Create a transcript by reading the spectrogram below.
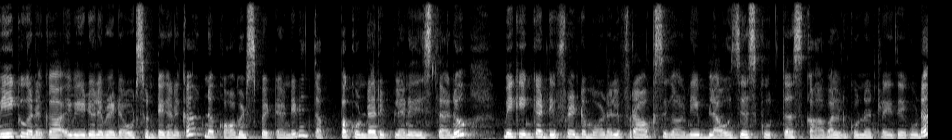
మీకు కనుక ఈ వీడియోలో ఏమైనా డౌట్స్ ఉంటే కనుక నా కామెంట్స్ పెట్టండి. నేను తప్పకుండా రిప్లై అనేది ఇస్తాను. మీకు ఇంకా డిఫరెంట్ మోడల్ ఫ్రాక్స్ కానీ బ్లౌజెస్ కుర్తాస్ కావాలనుకున్నట్లయితే కూడా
